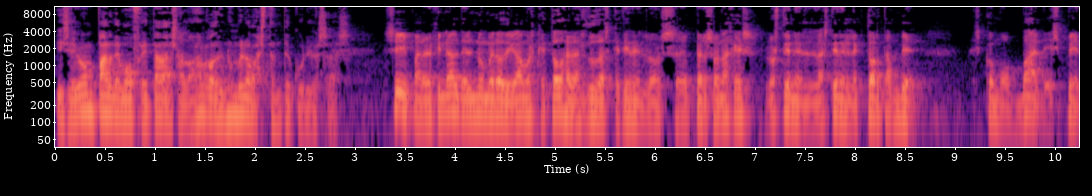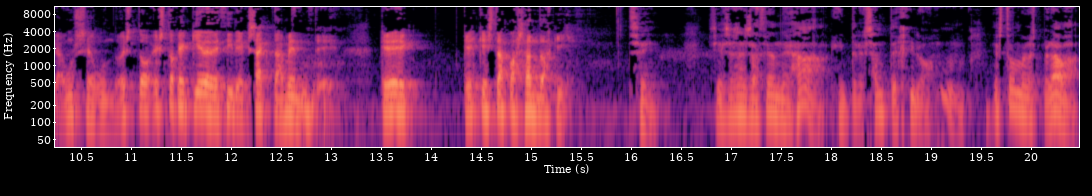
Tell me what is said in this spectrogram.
y se lleva un par de bofetadas a lo largo del número bastante curiosas. Sí, para el final del número digamos que todas las dudas que tienen los eh, personajes los tienen, las tiene el lector también. Es como, vale, espera, un segundo. ¿Esto, esto qué quiere decir exactamente? ¿Qué, qué, qué está pasando aquí? Sí. Sí, esa sensación de, ah, interesante giro, hmm, esto me lo esperaba.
